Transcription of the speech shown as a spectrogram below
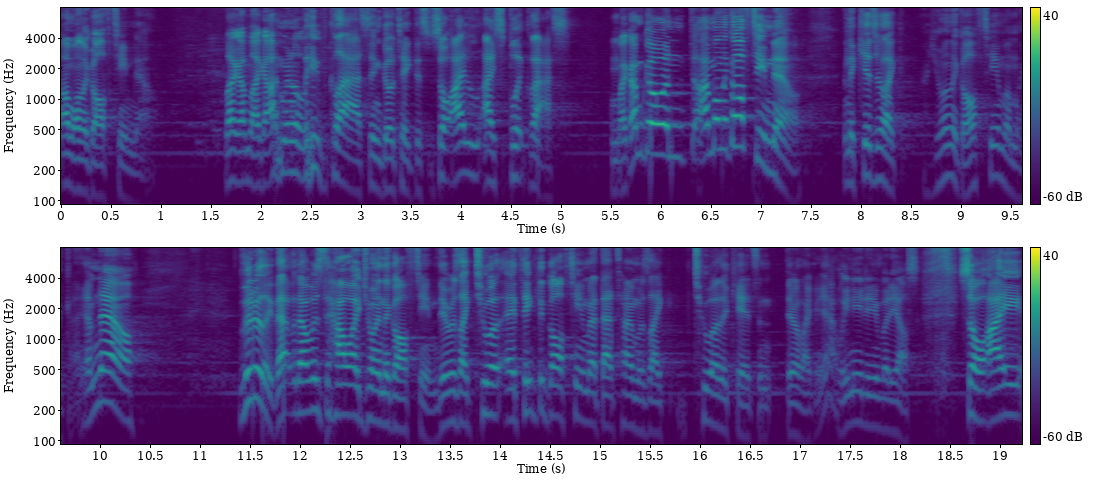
I'm on the golf team now. Like, I'm like, I'm gonna leave class and go take this. So I, I split class. I'm like, I'm going, I'm on the golf team now. And the kids are like, Are you on the golf team? I'm like, I am now. Literally, that, that was how I joined the golf team. There was like two, I think the golf team at that time was like two other kids, and they're like, Yeah, we need anybody else. So I,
